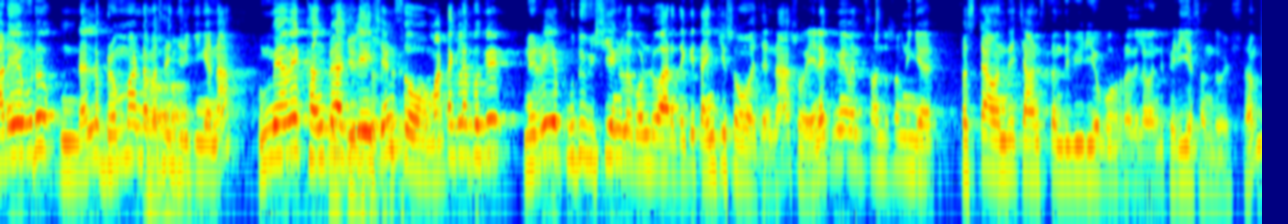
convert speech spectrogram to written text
கடையை விட நல்ல பிரம்மாண்டமா. செஞ்சிருக்கீங்கன்னா உண்மையாவே கங்க்ராச்சுலேஷன் ஸோ மட்டக்களப்புக்கு நிறைய புது விஷயங்களை கொண்டு வரதுக்கு தேங்க்யூ ஸோ மச் அண்ணா. ஸோ எனக்குமே வந்து சந்தோஷம். நீங்க ஃபர்ஸ்டா வந்து சான்ஸ் தந்து வீடியோ போடுறதுல வந்து பெரிய சந்தோஷம்.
